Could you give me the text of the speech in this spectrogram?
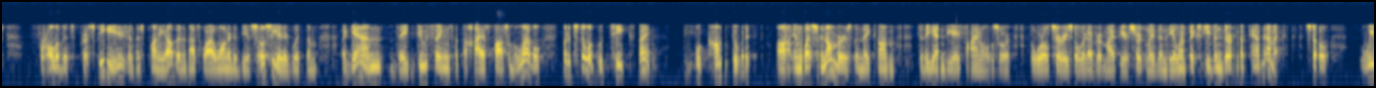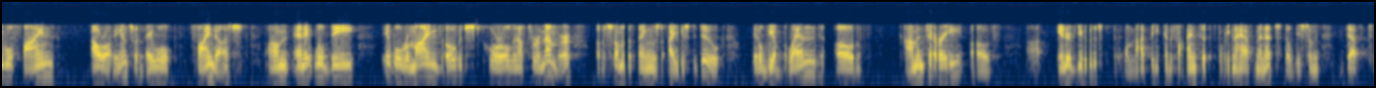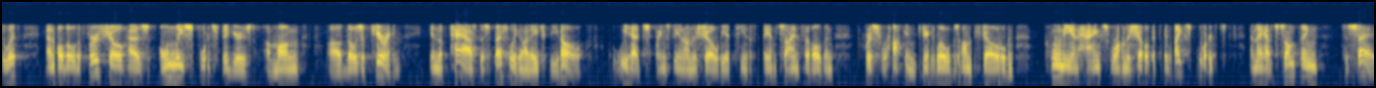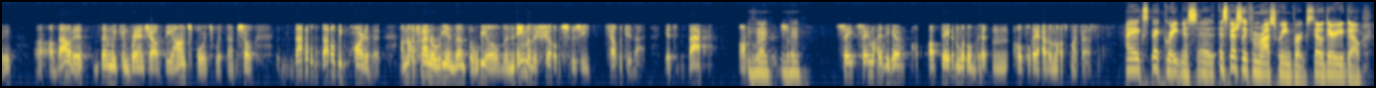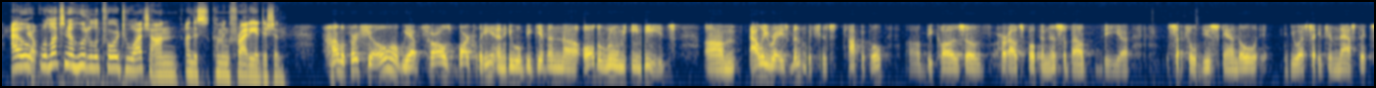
for all of its prestige, and there's plenty of it, and that's why I wanted to be associated with them. Again, they do things at the highest possible level, but it's still a boutique thing. People come to it uh, in lesser numbers than they come to the NBA Finals or the World Series or whatever it might be, or certainly than the Olympics, even during a pandemic. So we will find our audience, or they will find us, um, and it will be it will remind those who are old enough to remember of some of the things I used to do. It'll be a blend of commentary, of uh, interviews that will not be confined to three and a half minutes. There'll be some depth to it. And although the first show has only sports figures among uh, those appearing, in the past, especially on HBO, we had Springsteen on the show, we had Tina Fey and Seinfeld, and Chris Rock and J Lo was on the show, and Clooney and Hanks were on the show. If they like sports and they have something to say uh, about it, then we can branch out beyond sports with them. So that'll that'll be part of it. I'm not trying to reinvent the wheel. The name of the show, Suzy, tells you that it's back on mm-hmm, the record. So mm-hmm. Same same idea, update a little bit, and hopefully I haven't lost my fastball. I expect greatness, uh, especially from Ross Greenberg. So there you go. I w- Yep. would love to know who to look forward to watch on on this coming Friday edition. On the first show, we have Charles Barkley, and he will be given uh, all the room he needs. Um, Aly Raisman, which is topical uh, because of her outspokenness about the uh, sexual abuse scandal in USA Gymnastics,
